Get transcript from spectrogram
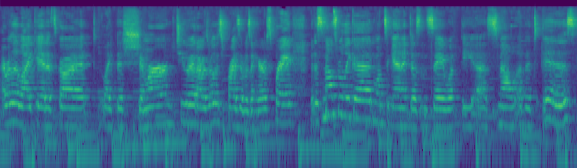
I really like it. It's got like this shimmer to it. I was really surprised it was a hairspray, but it smells really good. Once again, it doesn't say what the uh, smell of it is,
